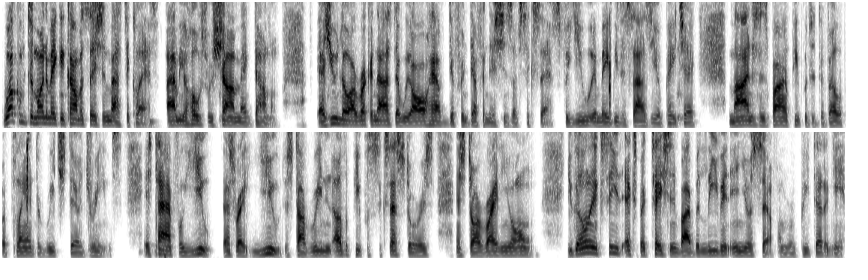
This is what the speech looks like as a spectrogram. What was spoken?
Welcome to Money Making Conversation Masterclass. I'm your host, Rushion McDonald. As you know, I recognize that we all have different definitions of success. For you, it may be the size of your paycheck. Mine is inspiring people to develop a plan to reach their dreams. It's time for you, that's right, you, to stop reading other people's success stories and start writing your own. You can only exceed expectations by believing in yourself. I'm going to repeat that again.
